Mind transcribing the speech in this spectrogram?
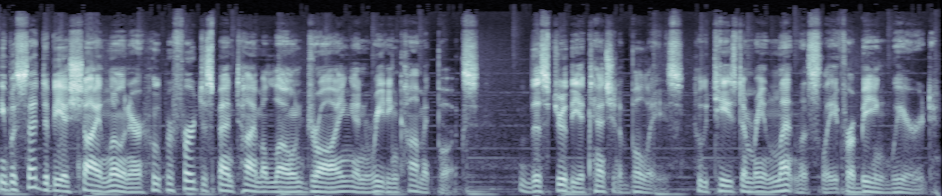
He was said to be a shy loner who preferred to spend time alone drawing and reading comic books. This drew the attention of bullies, who teased him relentlessly for being weird.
